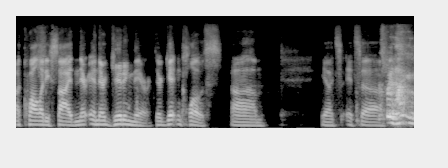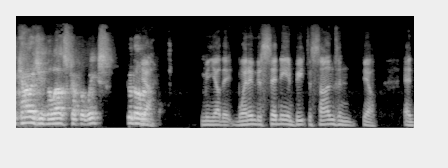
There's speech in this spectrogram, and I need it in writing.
a quality side and they're and they're getting there they're getting close um yeah it's it's uh it's been encouraging the last couple of weeks Good on yeah. them. I mean, you know, they went into Sydney and beat the Suns, and you know, and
